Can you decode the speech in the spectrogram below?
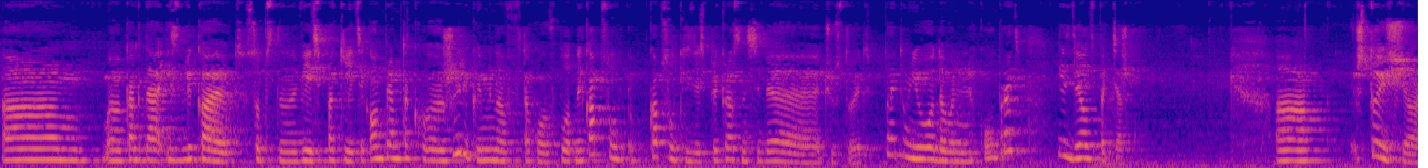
когда извлекают, собственно, весь пакетик. Он прям так э, жирик, именно в такой в плотной капсуле, капсулке здесь прекрасно себя чувствует. Поэтому его довольно легко убрать и сделать подтяжку. Что еще?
